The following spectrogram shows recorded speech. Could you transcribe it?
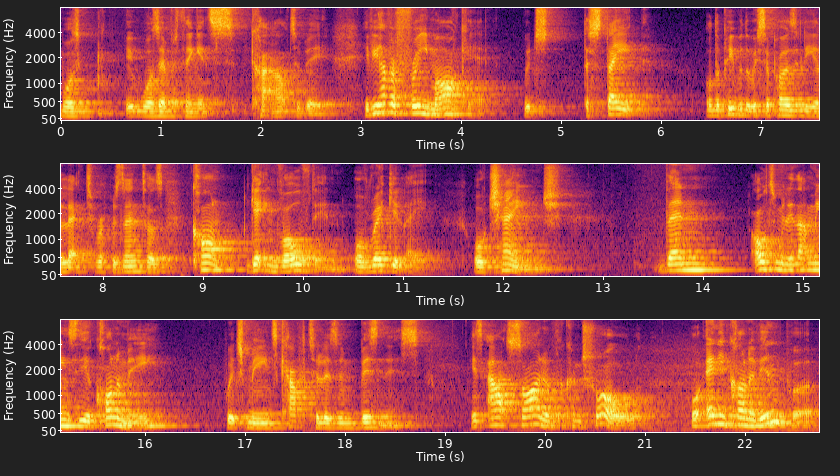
was it was everything it's cut out to be. If you have a free market, which the state or the people that we supposedly elect to represent us can't get involved in or regulate or change, then ultimately that means the economy, which means capitalism, business, is outside of the control or any kind of input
